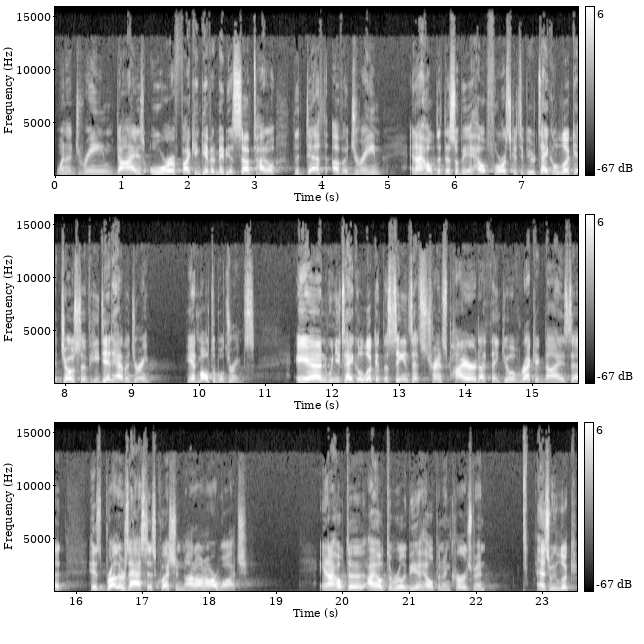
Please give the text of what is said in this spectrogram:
When a dream dies, or if I can give it maybe a subtitle, The Death of a Dream. And I hope that this will be a help for us because if you take a look at Joseph, he did have a dream. He had multiple dreams. And when you take a look at the scenes that's transpired, I think you'll recognize that his brothers asked this question, not on our watch. And I hope to, I hope to really be a help and encouragement as we look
